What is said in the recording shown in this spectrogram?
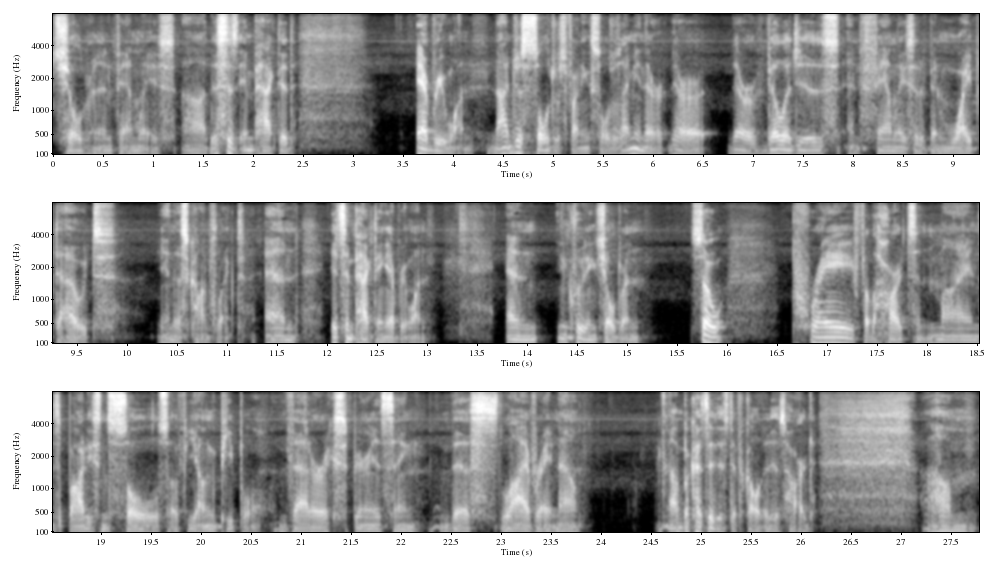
children and families. Uh, this has impacted everyone, not just soldiers fighting soldiers. I mean, there there are there are villages and families that have been wiped out in this conflict, and it's impacting everyone, and including children. So pray for the hearts and minds, bodies and souls of young people that are experiencing this live right now, uh, because it is difficult, it is hard. Um,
